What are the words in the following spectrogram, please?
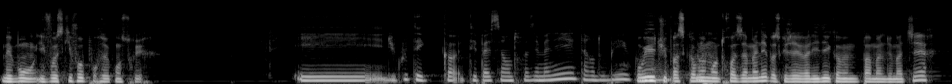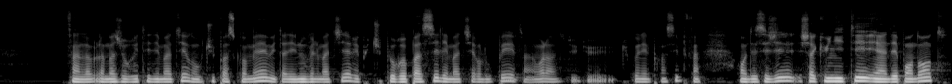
Mais bon, il faut ce qu'il faut pour se construire. Et du coup, t'es t'es passé en troisième année, t'as redoublé ou Oui, tu passes quand même en troisième année parce que j'avais validé quand même pas mal de matières. Enfin, la, la majorité des matières, donc tu passes quand même et tu as des nouvelles matières et puis tu peux repasser les matières loupées. Enfin, voilà, tu, tu, tu connais le principe. Enfin, en DCG, chaque unité est indépendante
